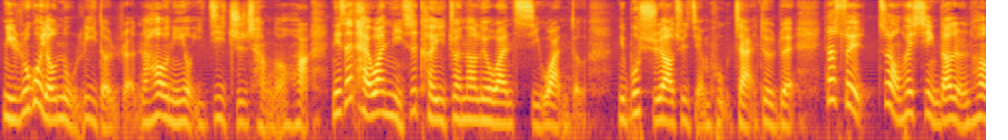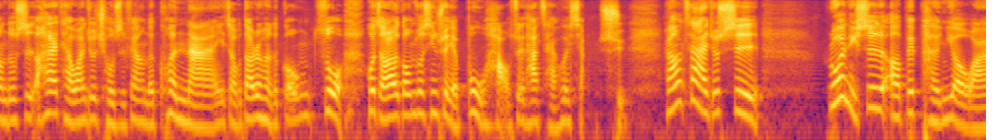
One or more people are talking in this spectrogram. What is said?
你如果有努力的人，然后你有一技之长的话，你在台湾你是可以赚到六万七万的，你不需要去柬埔寨，对不对？那所以这种会吸引到的人，通常都是他在台湾就求职非常的困难，也找不到任何的工作，或找到的工作薪水也不好，所以他才会想去。然后再来就是。如果你是呃被朋友啊，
